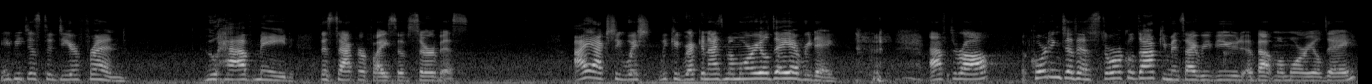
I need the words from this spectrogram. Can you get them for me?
maybe just a dear friend who have made the sacrifice of service. I actually wish we could recognize Memorial Day every day. After all, according to the historical documents I reviewed about Memorial Day,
